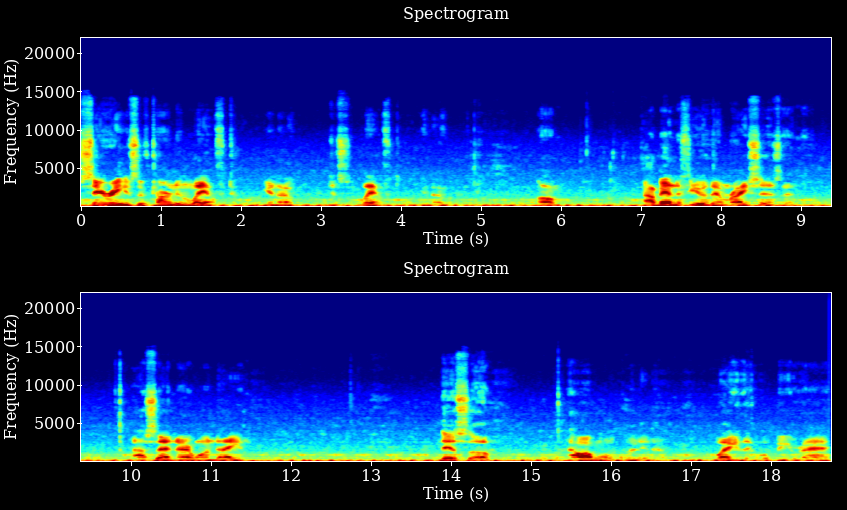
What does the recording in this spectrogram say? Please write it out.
series of turning left. You know, just left. You know. Um, I've been to a few of them races, and I sat in there one day, and this, uh, how I want to put it, in a way that will be right.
